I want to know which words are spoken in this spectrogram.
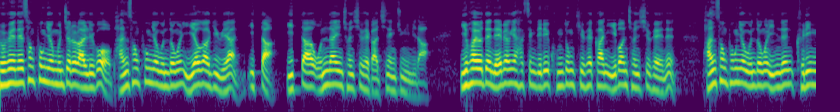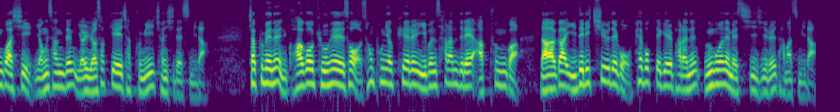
교회 내 성폭력 문제를 알리고 반성폭력 운동을 이어가기 위한 있다, 있다 온라인 전시회가 진행 중입니다. 이화여대 4명의 학생들이 공동 기획한 이번 전시회에는 반성폭력 운동을 잇는 그림과 시, 영상 등 16개의 작품이 전시됐습니다. 작품에는 과거 교회에서 성폭력 피해를 입은 사람들의 아픔과 나아가 이들이 치유되고 회복되길 바라는 응원의 메시지를 담았습니다.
